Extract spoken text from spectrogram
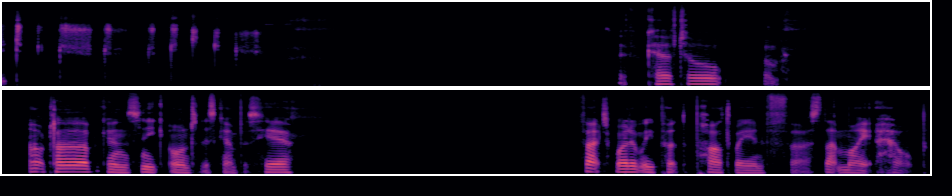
Let's go for curve tool. Boom. Art club can sneak onto this campus here. In fact, why don't we put the pathway in first? That might help.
